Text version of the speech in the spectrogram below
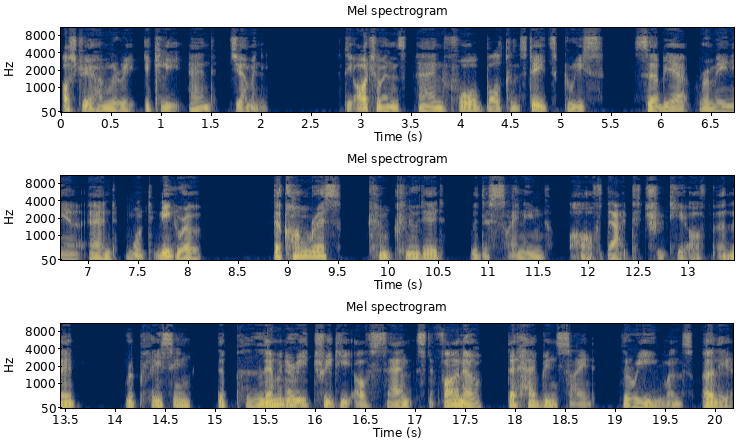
Austria-Hungary, Italy, and Germany. The Ottomans and four Balkan states, Greece, Serbia, Romania, and Montenegro, the Congress concluded with the signing of that Treaty of Berlin, replacing the preliminary Treaty of San Stefano that had been signed three months earlier.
